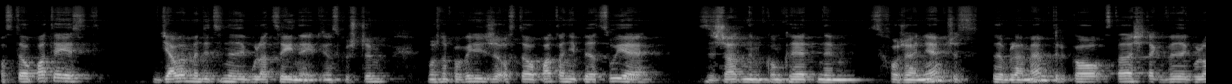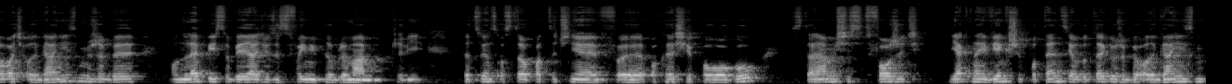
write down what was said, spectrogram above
osteopatia jest działem medycyny regulacyjnej, w związku z czym można powiedzieć, że osteopata nie pracuje z żadnym konkretnym schorzeniem czy z problemem, tylko stara się tak wyregulować organizm, żeby on lepiej sobie radził ze swoimi problemami. Czyli pracując osteopatycznie w e, okresie połogu, staramy się stworzyć jak największy potencjał do tego, żeby organizm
